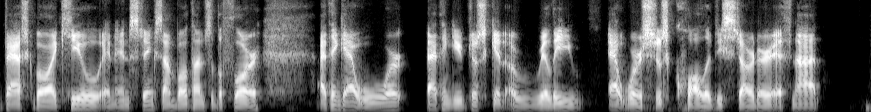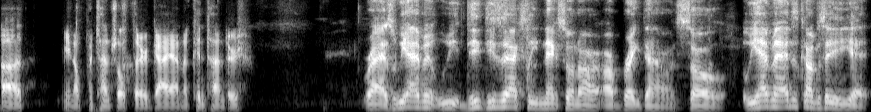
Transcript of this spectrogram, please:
basketball IQ and instincts on both ends of the floor. I think at work, I think you just get a really, at worst, just quality starter, if not, a you know, potential third guy on a contender. Raz, we haven't. We these are actually next on our our breakdown, so we haven't had this conversation yet.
